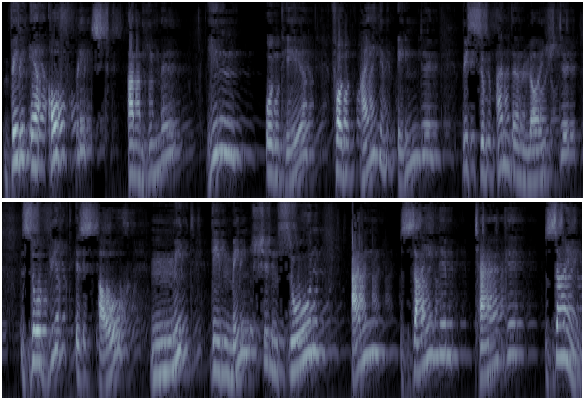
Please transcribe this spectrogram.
wenn er aufblitzt am Himmel, hin und her, von einem Ende bis zum anderen leuchtet, so wird es auch mit dem Menschensohn an seinem Tage sein.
